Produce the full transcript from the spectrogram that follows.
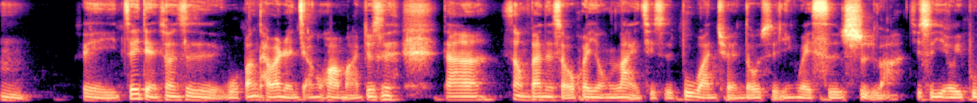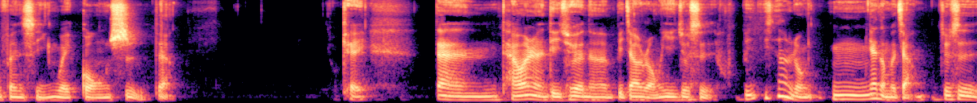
嗯，所以这一点算是我帮台湾人讲话嘛，就是大家上班的时候会用 Line，其实不完全都是因为私事啦，其实也有一部分是因为公事这样。OK。但台湾人的确呢比较容易，就是比较容嗯，应该怎么讲？就是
